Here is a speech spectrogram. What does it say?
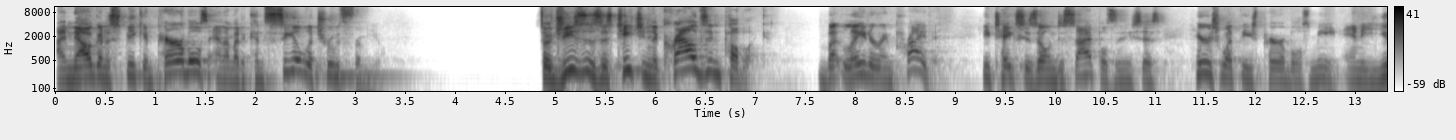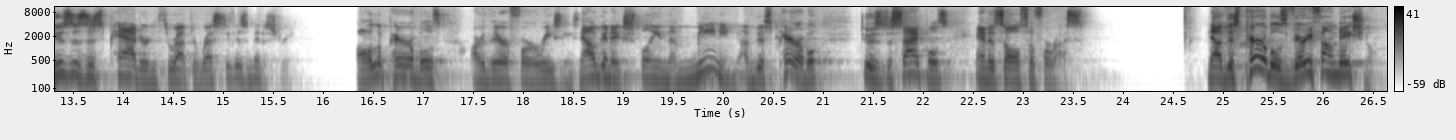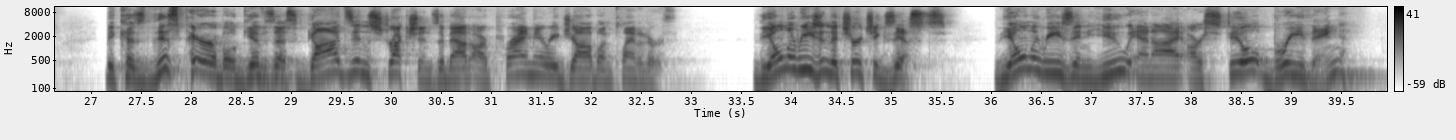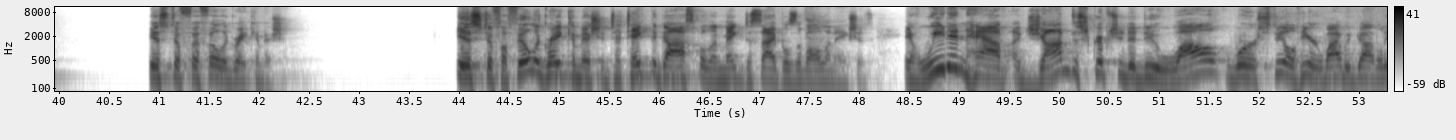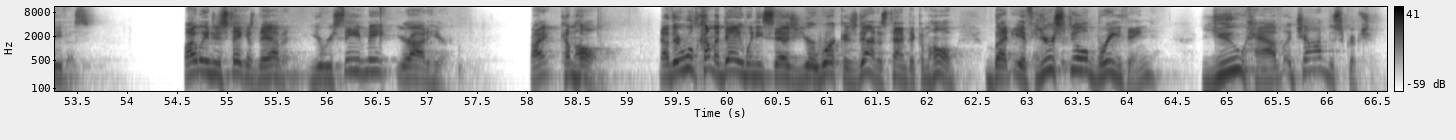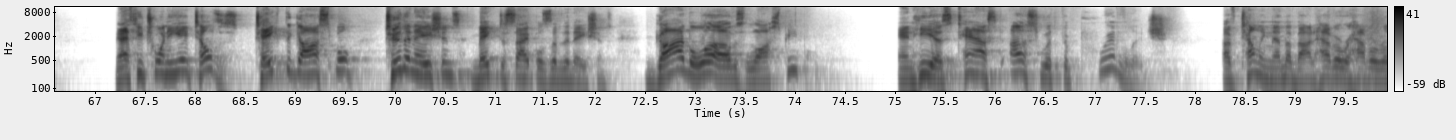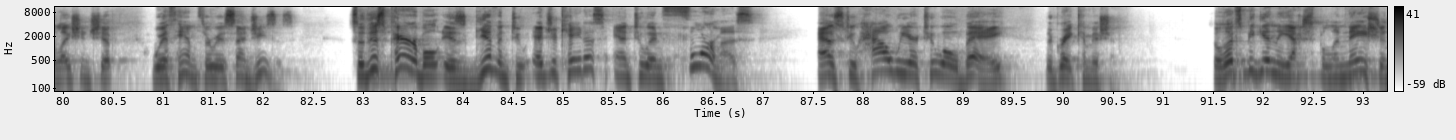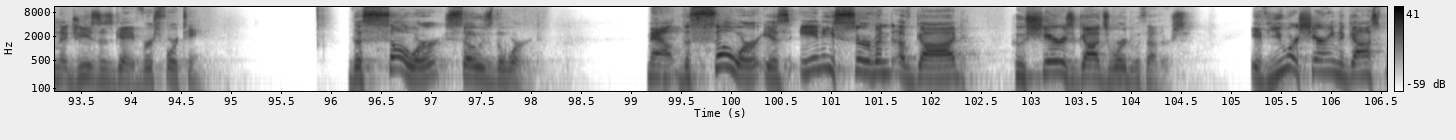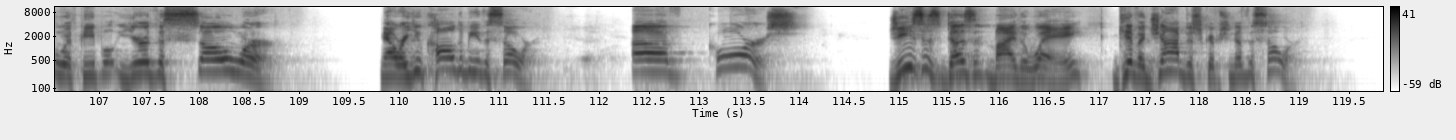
I'm now going to speak in parables and I'm going to conceal the truth from you. So Jesus is teaching the crowds in public, but later in private, he takes his own disciples and he says, Here's what these parables mean. And he uses this pattern throughout the rest of his ministry. All the parables are there for a reason. He's now going to explain the meaning of this parable to his disciples, and it's also for us. Now, this parable is very foundational because this parable gives us God's instructions about our primary job on planet Earth. The only reason the church exists, the only reason you and I are still breathing is to fulfill a great commission. Is to fulfill a great commission to take the gospel and make disciples of all the nations. If we didn't have a job description to do while we're still here, why would God leave us? Why wouldn't you just take us to heaven? You receive me, you're out of here. Right? Come home. Now, there will come a day when he says, Your work is done, it's time to come home. But if you're still breathing, you have a job description. Matthew 28 tells us take the gospel to the nations, make disciples of the nations. God loves lost people. And he has tasked us with the privilege of telling them about how to have a relationship with him through his son Jesus. So, this parable is given to educate us and to inform us as to how we are to obey the Great Commission. So, let's begin the explanation that Jesus gave. Verse 14. The sower sows the word. Now, the sower is any servant of God who shares God's word with others. If you are sharing the gospel with people, you're the sower. Now, are you called to be the sower? Of course. Jesus doesn't, by the way, give a job description of the sower.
